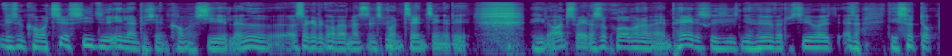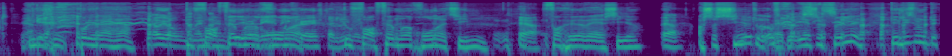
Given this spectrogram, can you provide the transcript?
hvis man kommer til at sige det, en eller anden patient kommer og siger et eller andet, og så kan det godt være, at man sådan spontant tænker, det er helt åndssvagt, og så prøver man at være empatisk og sige, jeg hører, hvad du siger. Altså, det er så dumt. Ja. Det er sådan, prøv lige at høre her. Jo, jo, Du får man ved jo, 500 at lægerne ikke hører kroner, du får 500 kroner i timen Ja. for at høre, hvad jeg siger. Ja. Og så siger du, at det, ja, selvfølgelig. Det er ligesom, det,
